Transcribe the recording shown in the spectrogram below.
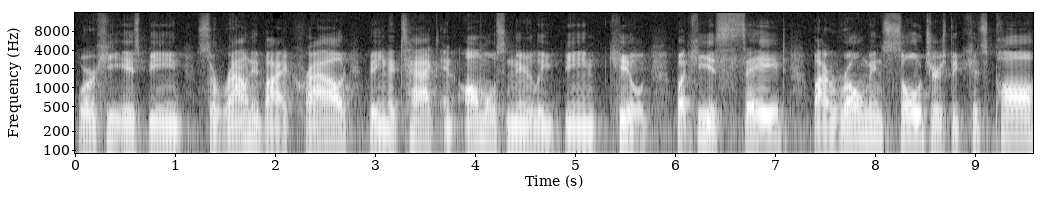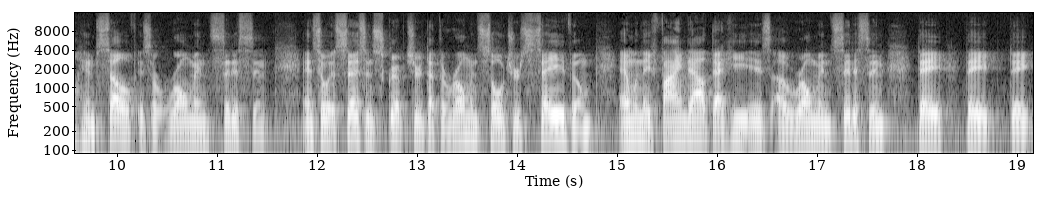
where he is being surrounded by a crowd, being attacked, and almost nearly being killed. But he is saved by Roman soldiers because Paul himself is a Roman citizen. And so it says in Scripture that the Roman soldiers save him, and when they find out that he is a Roman citizen, they they they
